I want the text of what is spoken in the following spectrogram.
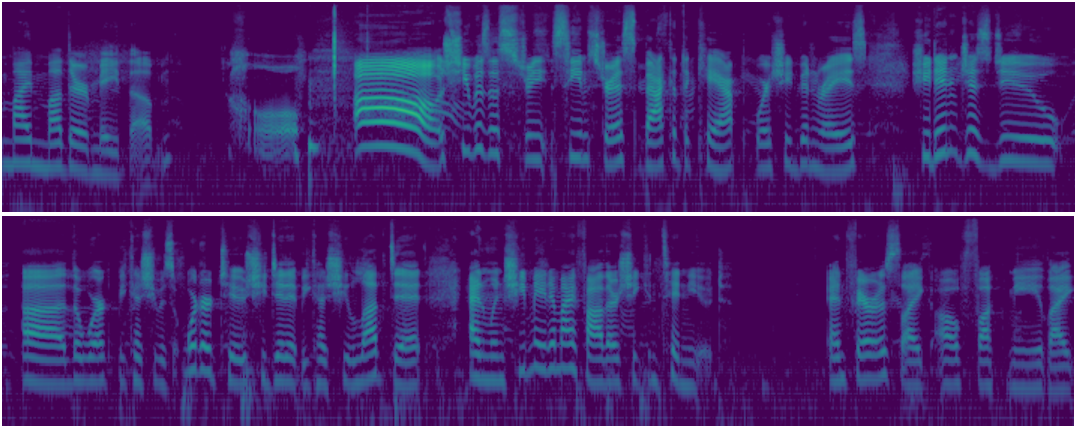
my mother made them. Oh. Oh, she was a street seamstress back at the camp where she'd been raised. She didn't just do uh, the work because she was ordered to, she did it because she loved it. And when she made it my father, she continued. And Feyre's like, oh, fuck me. Like,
